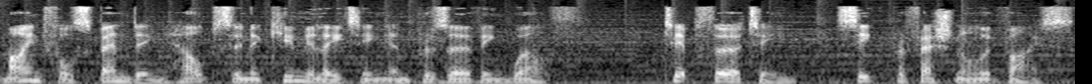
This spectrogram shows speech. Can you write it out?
Mindful spending helps in accumulating and preserving wealth. Tip 13. Seek professional advice.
